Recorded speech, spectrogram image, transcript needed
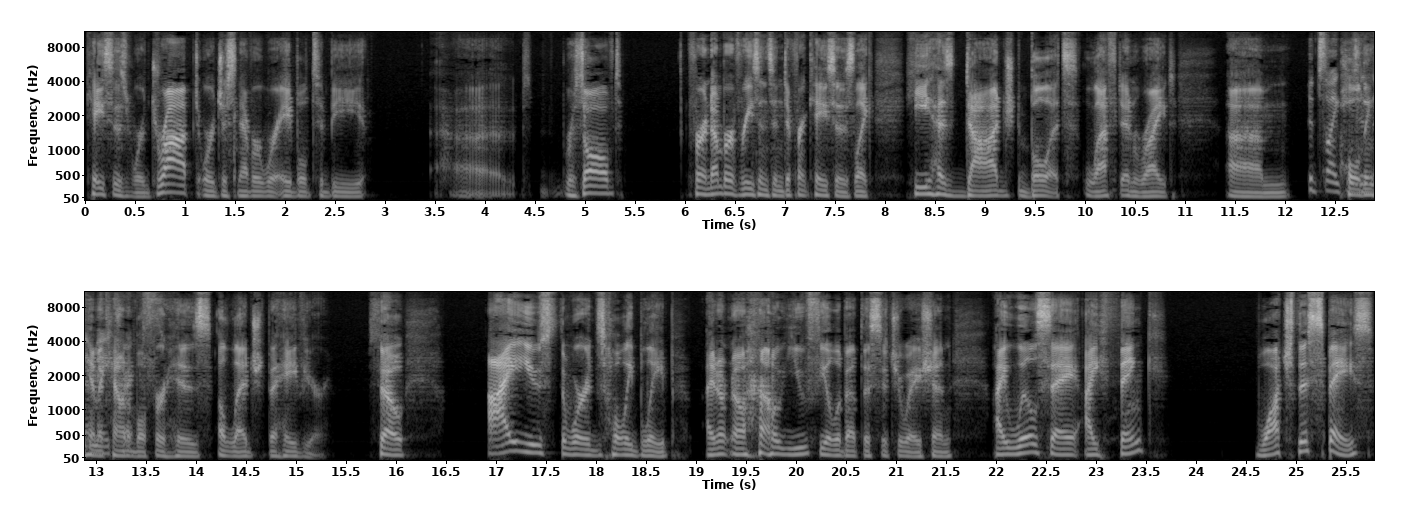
cases were dropped or just never were able to be uh, resolved for a number of reasons in different cases. Like he has dodged bullets left and right. Um, it's like holding him Matrix. accountable for his alleged behavior. So I used the words holy bleep. I don't know how you feel about this situation. I will say, I think, watch this space.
